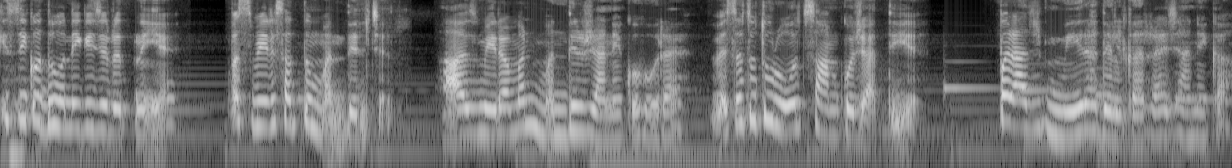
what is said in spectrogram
किसी को धोने की ज़रूरत नहीं है। बस मेरे साथ तू मंदिर चल। आज मेरा मन मंदिर जाने को हो रहा है। वैसे तो तू रोज शाम को जाती है। पर आज मेरा दिल कर रहा है जाने का।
